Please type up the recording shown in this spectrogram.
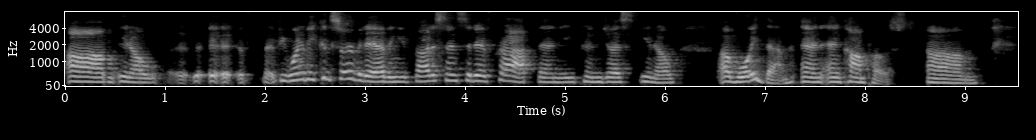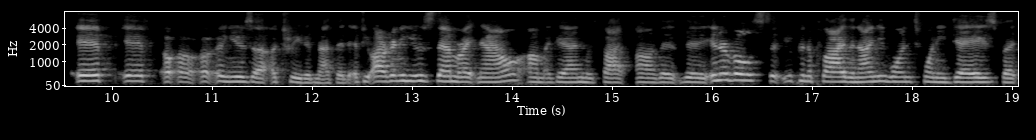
um, you know, if, if you want to be conservative and you've got a sensitive crop, then you can just, you know, avoid them and, and compost. Um, if, if, uh, uh, and use a, a, treated method. If you are going to use them right now, um, again, we've got uh, the, the intervals that you can apply, the 91, 20 days, but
